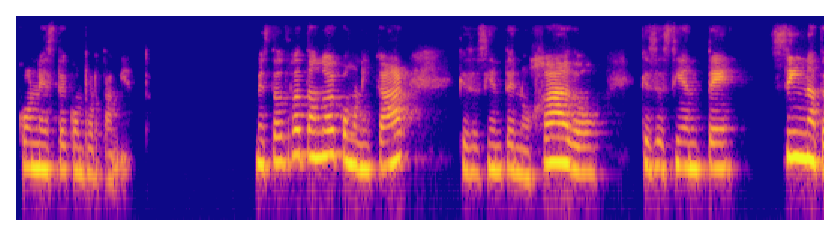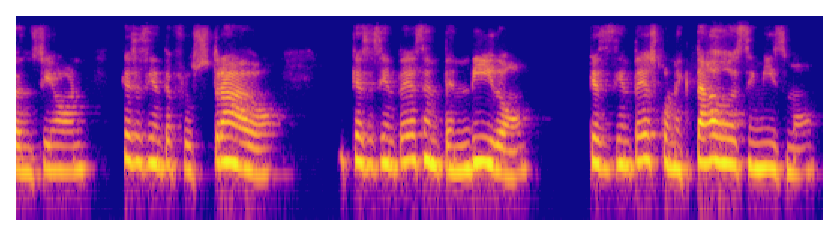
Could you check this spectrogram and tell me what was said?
con este comportamiento. Me está tratando de comunicar que se siente enojado, que se siente sin atención, que se siente frustrado, que se siente desentendido, que se siente desconectado de sí mismo.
